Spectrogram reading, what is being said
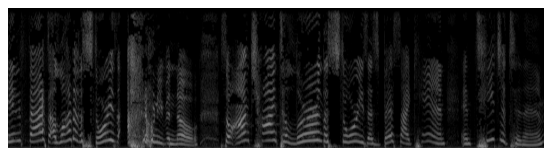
in fact, a lot of the stories I don't even know. So I'm trying to learn the stories as best I can and teach it to them.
